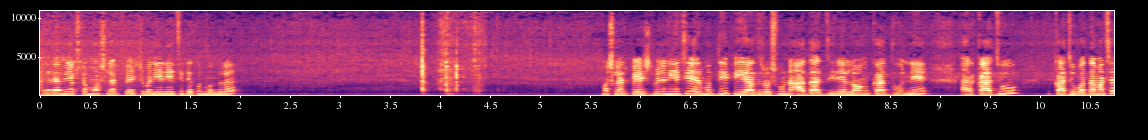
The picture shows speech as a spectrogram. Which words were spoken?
এবার আমি একটা মশলার পেস্ট বানিয়ে নিয়েছি, দেখুন বন্ধুরা। মশলার পেস্ট বেড়ে নিয়েছি, এর মধ্যে পেঁয়াজ, রসুন, আদা, জিরে, লঙ্কা, ধনে আর কাজু কাজু বাদাম আছে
